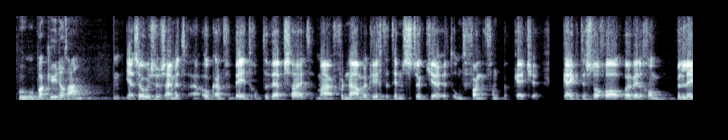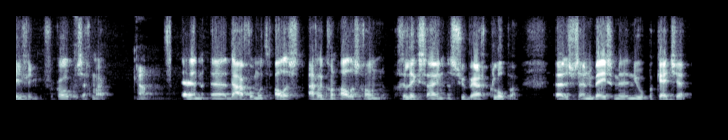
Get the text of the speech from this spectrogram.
hoe, hoe pakken jullie dat aan? Ja, sowieso zijn we het eh, ook aan het verbeteren op de website. Maar voornamelijk ligt het in het stukje het ontvangen van het pakketje. Kijk, het is toch wel, wij willen gewoon beleving verkopen, zeg maar. Ja. En uh, daarvoor moet alles, eigenlijk gewoon alles gewoon gelikt zijn en super erg kloppen. Uh, dus we zijn nu bezig met een nieuw pakketje.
